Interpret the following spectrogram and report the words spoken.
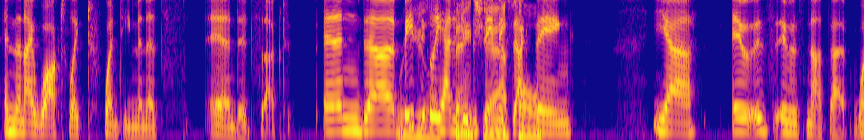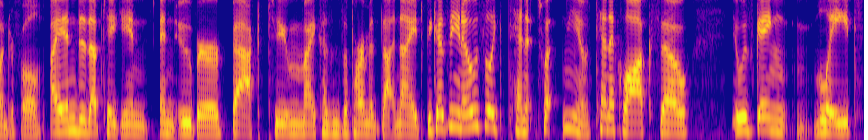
and then I walked like 20 minutes, and it sucked. And uh, basically like, had to do the "Thanks, you same exact thing. Yeah, it was it was not that wonderful. I ended up taking an, Uber back to my cousin's apartment that night because you know it was like ten at tw- you know ten o'clock, so it was getting late,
